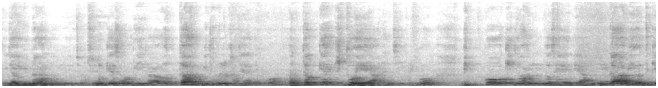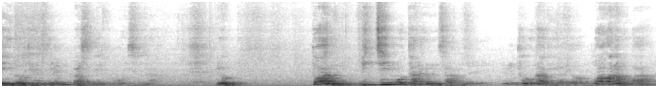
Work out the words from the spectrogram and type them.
굉장히 유명한 본문이죠. 주님께서 우리가 어떠한 믿음을 가져야 되고 어떻게 기도해야 하는지 그리고 믿고 기도하는 것에 대한 응답이 어떻게 이루어지는지를 말씀해 주고 있습니다. 그리고 또한 믿지 못하는 사람들을 교훈하기 위하여 무화과나무가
